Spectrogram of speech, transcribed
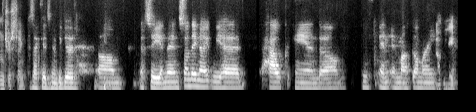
Interesting. Because that kid's going to be good. Um, let's see, and then Sunday night we had Houck and um, and and Montgomery. Okay.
